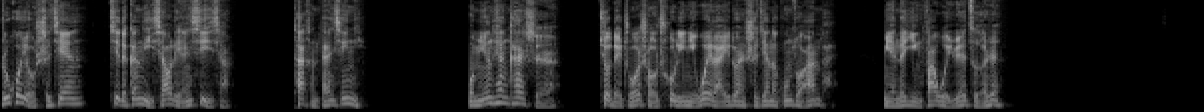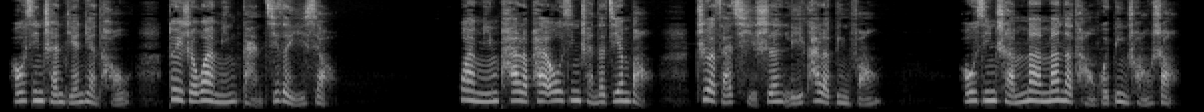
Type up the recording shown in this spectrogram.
如果有时间，记得跟李潇联系一下，他很担心你。我明天开始。就得着手处理你未来一段时间的工作安排，免得引发违约责任。欧星辰点点头，对着万明感激的一笑。万明拍了拍欧星辰的肩膀，这才起身离开了病房。欧星辰慢慢的躺回病床上，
